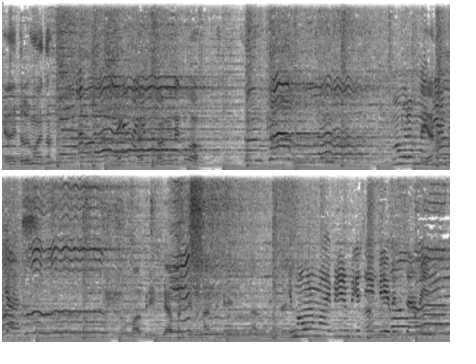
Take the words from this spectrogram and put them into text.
Ayun, ito yung mga ito. Ayun, ayun. Ito yung relo off. Oh. Mga walang mga ibigyan bigas. Mga mga ibigyan bigas. Yung mga walang mga ibigyan bigas, ibigyan bigas sa amin.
